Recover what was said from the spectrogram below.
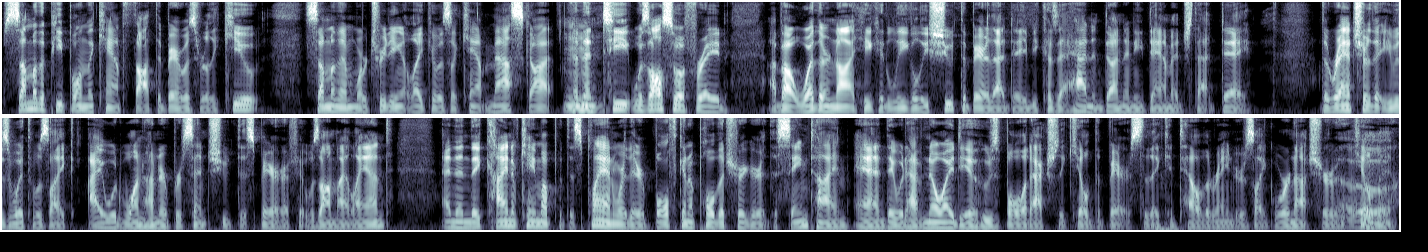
Some of the people in the camp thought the bear was really cute. Some of them were treating it like it was a camp mascot. And then hmm. Teet was also afraid about whether or not he could legally shoot the bear that day because it hadn't done any damage that day. The rancher that he was with was like, I would 100% shoot this bear if it was on my land. And then they kind of came up with this plan where they're both going to pull the trigger at the same time and they would have no idea whose bullet actually killed the bear. So they could tell the Rangers, like, we're not sure who killed it. Oh,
